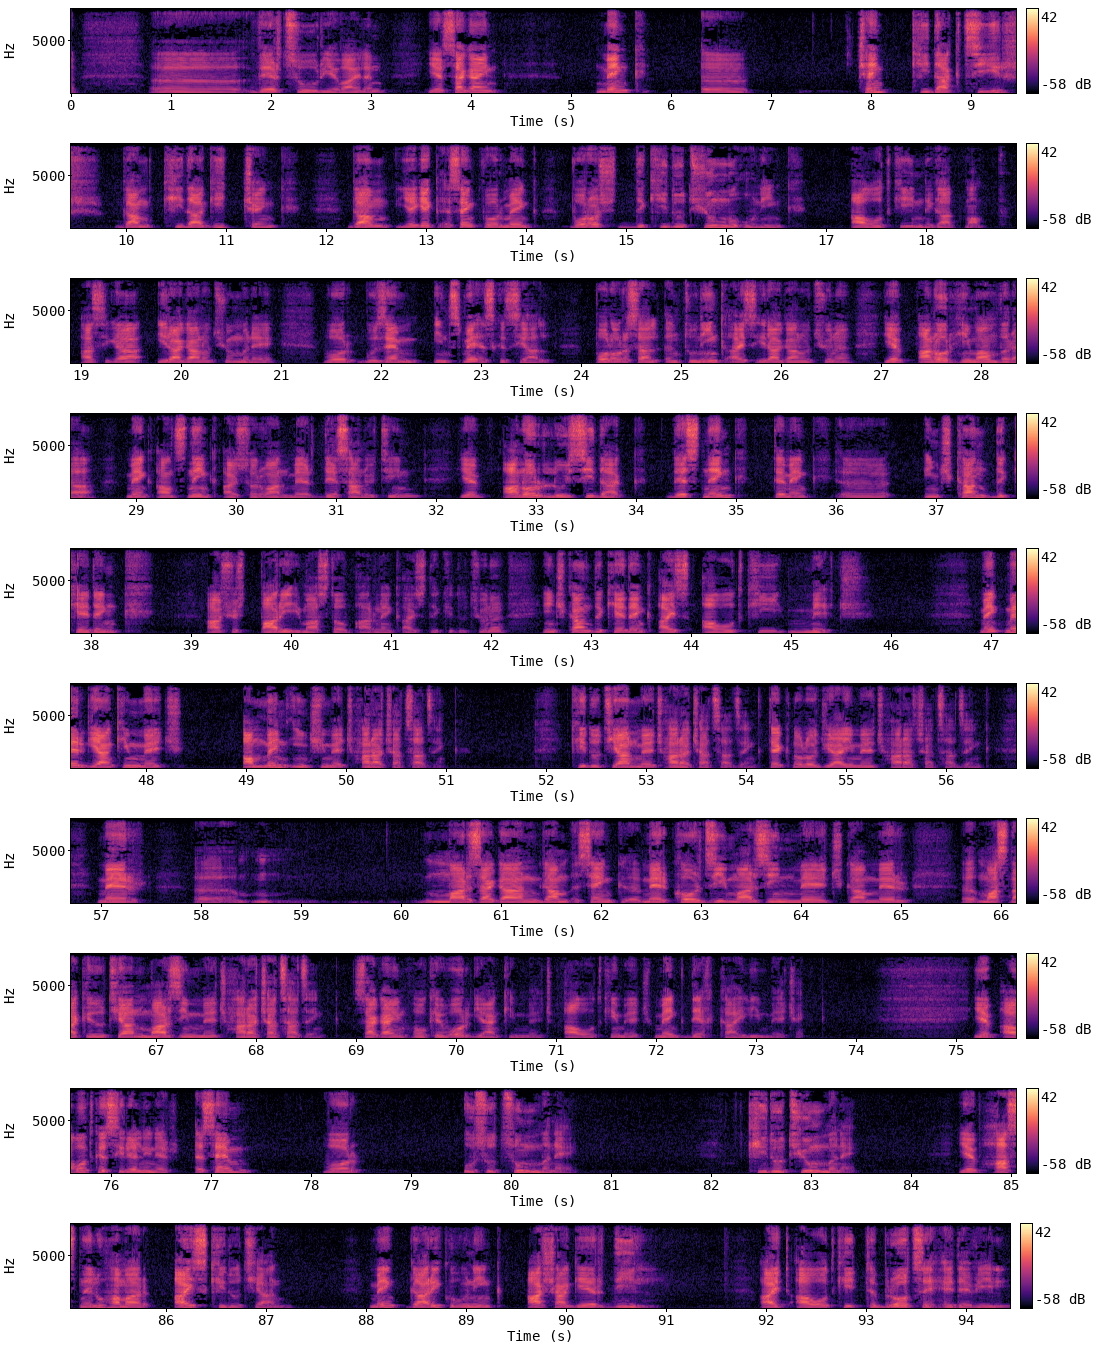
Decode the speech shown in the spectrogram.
վերցուր եւ այլն եւ սակայն մենք չենք գիտակցիր կամ գիտագիտ չենք կամ եկեք ասենք որ մենք որոշ դկիդություն ունենք աղոթքի նկատմամբ ասիգա իրականություն մնե որ գուզեմ ինձ մե սկսյալ բոլորս ալ ընդունենք այս իրականությունը եւ անոր հիման վրա մենք անցնենք այսօրվան մեր դեսանույթին եւ անոր լույսի դակ դեսնենք թե մենք ինչքան դկեդենք աշուշտ բարի իմաստով առնենք այս դկիդությունը ինչքան դկեդենք այս աղոթքի մեջ մենք մեր ցանկի մեջ ամեն ինչի մեջ հարաճացած ենք գիտության մեջ հարաճացած ենք տեխնոլոգիայի մեջ հարաճացած ենք մեր մարզական կամ ասենք մեր կորձի մարզին մեջ կամ մեր մասնակցության մարզի մեջ հարաճացած ենք սակայն հոգևոր կյանքի մեջ աղոթքի մեջ մենք դեղ կայլի մեջ ենք եւ աղոթքը սիրելիներ ասեմ որ ուսուցում մնե գիտություն մնե եւ հասնելու համար այս գիտության մենք գարիք ունենք աշակերտիլ այդ աղոթքի դբրոցը հետևիլ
